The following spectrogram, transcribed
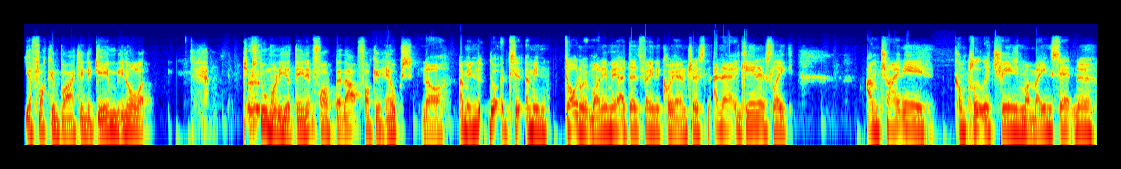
you're fucking back in the game. You know, like just no money you're doing it for, but that fucking helps. No, I mean, I mean, talking about money, mate, I did find it quite interesting. And again, it's like I'm trying to completely change my mindset now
